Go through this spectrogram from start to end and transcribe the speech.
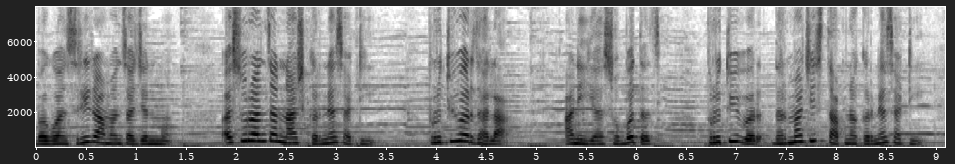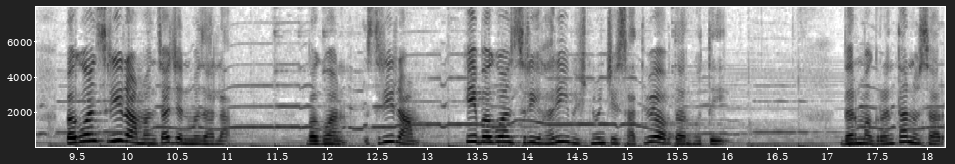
भगवान श्रीरामांचा जन्म असुरांचा नाश करण्यासाठी पृथ्वीवर झाला. आणि यासोबतच पृथ्वीवर धर्माची स्थापना करण्यासाठी भगवान श्रीरामांचा जन्म झाला. भगवान श्रीराम हे भगवान श्री हरी विष्णूंचे सातवे अवतार होते. धर्मग्रंथानुसार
